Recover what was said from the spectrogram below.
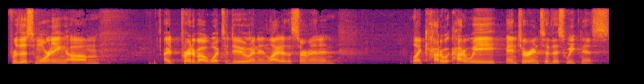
For this morning, um, I prayed about what to do, and in light of the sermon, and like, how do, how do we enter into this weakness?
